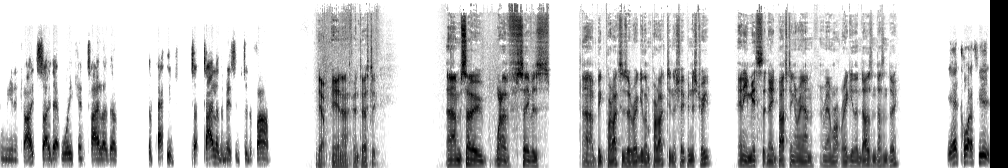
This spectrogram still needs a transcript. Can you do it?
communicate so that we can tailor the the package, tailor the message to the farm. Yeah, yeah, no, fantastic. Um, so one of Ceva's uh, big products is a Regulin product in the sheep industry. Any myths that need busting around around what Regulin does and doesn't do? Yeah, quite a few.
